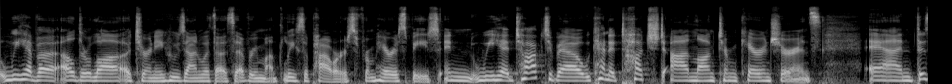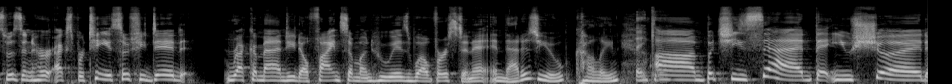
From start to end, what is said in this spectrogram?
We have an elder law attorney who's on with us every month, Lisa Powers from Harris Beach. And we had talked about, we kind of touched on long term care insurance. And this was in her expertise. So she did recommend, you know, find someone who is well versed in it, and that is you, Colleen. Thank you. Um, but she said that you should,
